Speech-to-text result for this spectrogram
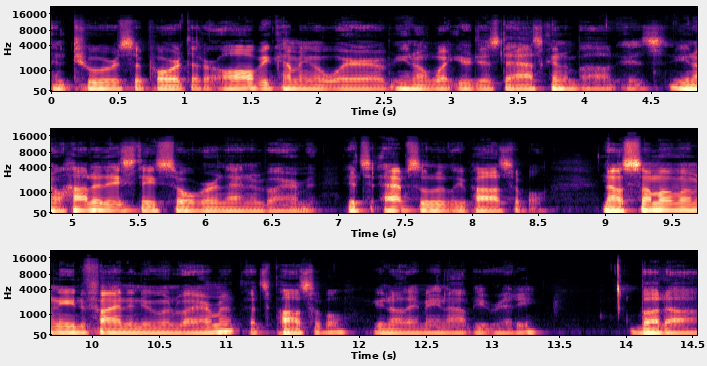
in tour support that are all becoming aware of, you know, what you're just asking about is, you know, how do they stay sober in that environment? It's absolutely possible. Now, some of them need to find a new environment. That's possible. You know, they may not be ready. But, uh,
